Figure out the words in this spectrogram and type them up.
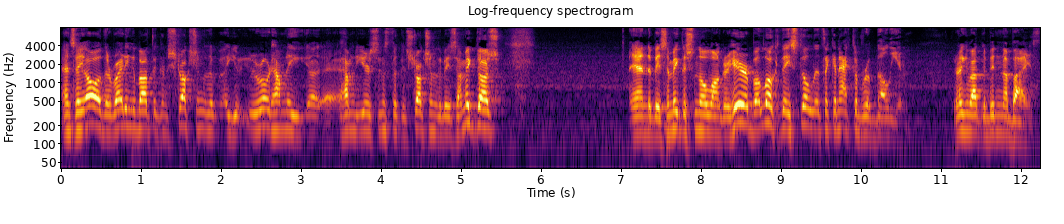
and say, "Oh, they're writing about the construction of the." You, you wrote how many uh, how many years since the construction of the Beis Hamikdash and the Beis Hamikdash is no longer here. But look, they still it's like an act of rebellion. They're talking about the bin Abayis.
